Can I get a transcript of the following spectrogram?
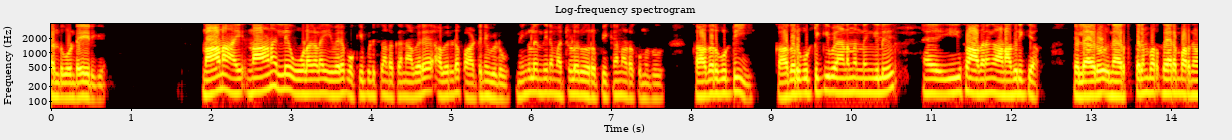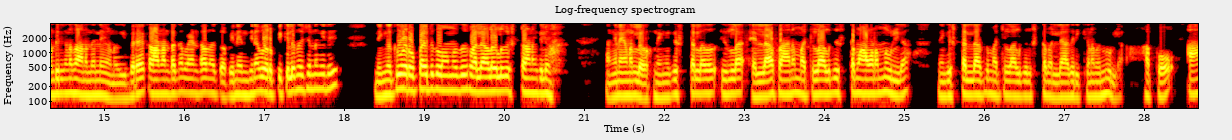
കണ്ടുകൊണ്ടേയിരിക്കും. നാണായി നാണല്ലേ ഊളകളെ ഇവരെ പൊക്കി പിടിച്ച് നടക്കാൻ അവരെ അവരുടെ പാട്ടിന് വിടൂ. നിങ്ങൾ എന്തിനാ മറ്റുള്ളവർ വെറുപ്പിക്കാൻ നടക്കുന്നത്? കാതർകുട്ടി കാതർകുട്ടിക്ക് വേണമെന്നുണ്ടെങ്കിൽ ഈ സാധനം കാണാതിരിക്കുക എല്ലാവരും നേരത്തെ തരം നേരം പറഞ്ഞുകൊണ്ടിരിക്കുന്ന സാധനം തന്നെയാണ്. ഇവരെ കാണണ്ടെങ്കിൽ വേണ്ടെന്ന് വെക്കുക പിന്നെ എന്തിനാ വെറുപ്പിക്കലെന്ന് വെച്ചിട്ടുണ്ടെങ്കിൽ നിങ്ങൾക്ക് വെറുപ്പായിട്ട് തോന്നുന്നത് പല ആളുകൾക്ക് ഇഷ്ടമാണെങ്കിലും അങ്ങനെയാണല്ലോ. നിങ്ങൾക്ക് ഇഷ്ടമുള്ള എല്ലാ സാധനം മറ്റുള്ള ആൾക്ക് ഇഷ്ടമാവണമെന്നില്ല. നിങ്ങൾക്ക് ഇഷ്ടമല്ലാത്ത മറ്റുള്ള ആൾക്ക് ഇഷ്ടമല്ലാതിരിക്കണമെന്നില്ല. അപ്പോൾ ആ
